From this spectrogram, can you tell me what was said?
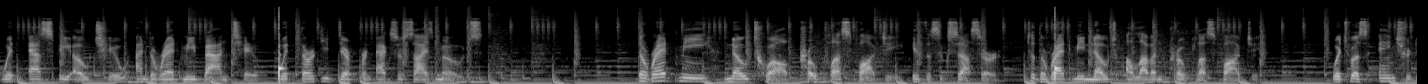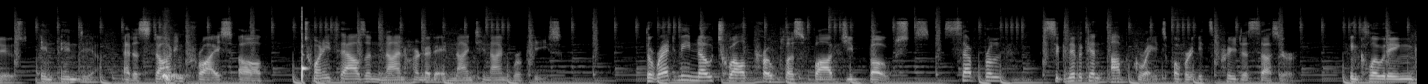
with SpO2 and the Redmi Band 2 with 30 different exercise modes the Redmi Note 12 Pro Plus 5G is the successor to the Redmi Note 11 Pro Plus 5G, which was introduced in India at a starting price of 20,999 rupees. The Redmi Note 12 Pro Plus 5G boasts several significant upgrades over its predecessor, including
